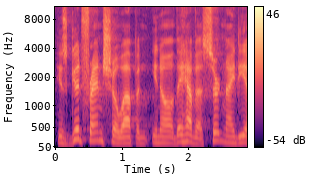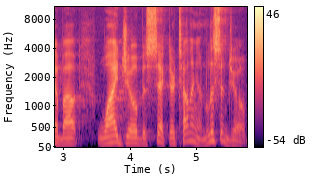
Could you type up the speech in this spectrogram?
his good friends show up and, you know, they have a certain idea about why Job is sick. They're telling him, listen, Job,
